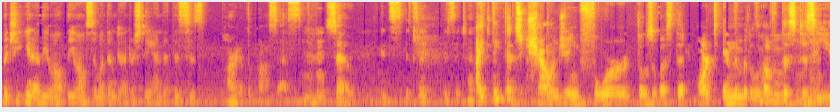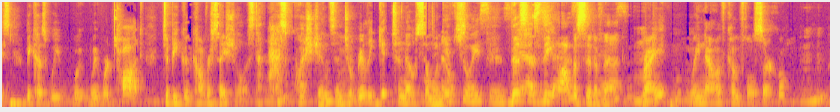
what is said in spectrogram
But you you know you al- you also want them to understand that this is part of the process. Mhm. So it's it's a it's a tough. I think that's area. challenging for those of us that aren't in the middle of Mhm, this mhm. disease because we, we we were taught to be good conversationalists, to ask questions, and to really get to know someone to give else. choices. This Yes, is the yes, opposite of yes. that, Mhm. right? Mhm. We now have come full circle. Mhm.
